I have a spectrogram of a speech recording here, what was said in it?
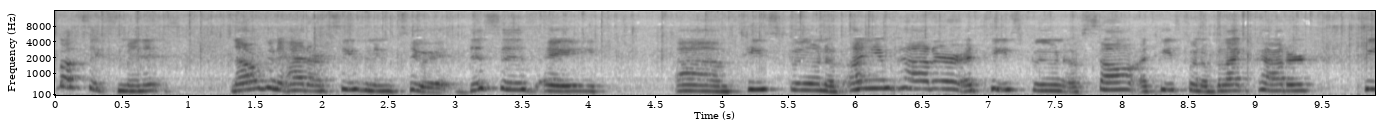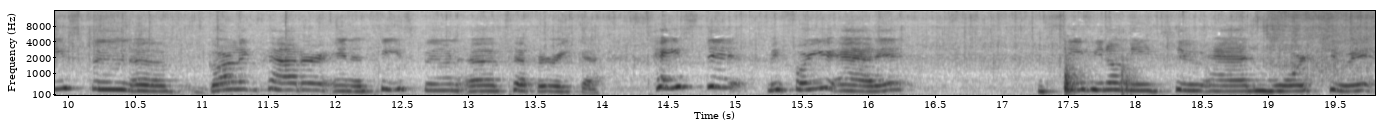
about six minutes. Now we're gonna add our seasoning to it. This is a um, teaspoon of onion powder, a teaspoon of salt, a teaspoon of black powder, teaspoon of garlic powder, and a teaspoon of paprika taste it before you add it. See if you don't need to add more to it.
